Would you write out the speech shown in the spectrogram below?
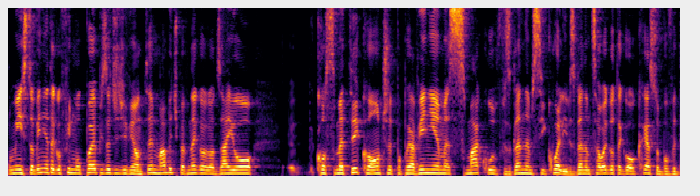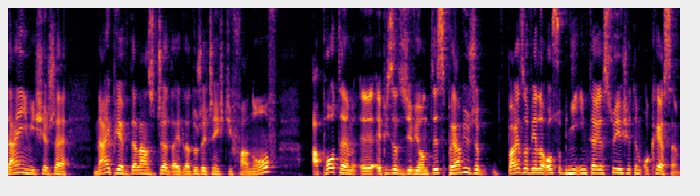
umiejscowienie tego filmu po epizodzie 9 ma być pewnego rodzaju y, kosmetyką czy poprawieniem smaku względem sequeli, względem całego tego okresu, bo wydaje mi się, że najpierw The Last Jedi dla dużej części fanów, a potem y, epizod 9 sprawił, że bardzo wiele osób nie interesuje się tym okresem.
